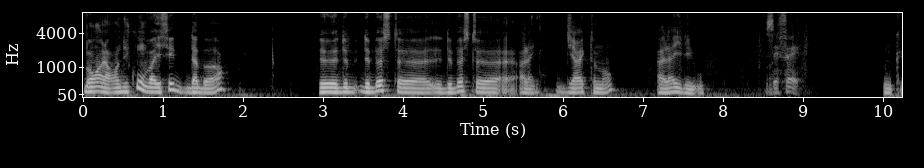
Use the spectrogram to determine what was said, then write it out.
Bon, alors, du coup, on va essayer d'abord de, de, de bust, euh, de bust euh, Alai, directement. Alai, il est où? C'est fait. Donc,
